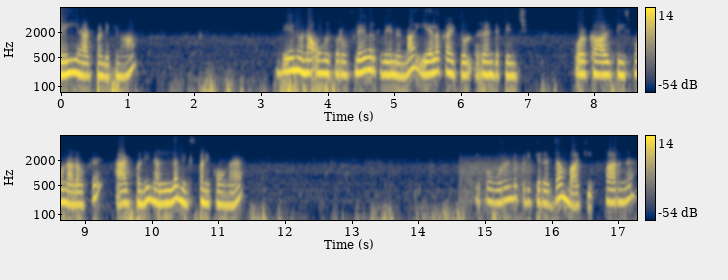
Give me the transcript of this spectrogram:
நெய் ஆட் பண்ணிக்கலாம். வேணும்னா உங்களுக்கு ஒரு ஃப்ளேவருக்கு வேணும்னா ஏலக்காய் தூள் ரெண்டு பிஞ்ச் ஒரு கால் டீஸ்பூன் அளவுக்கு ஆட் பண்ணி நல்லா மிக்ஸ் பண்ணிக்கோங்க. இப்போ உருண்டை பிடிக்கிறது தான் பாக்கி. பாருங்கள்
